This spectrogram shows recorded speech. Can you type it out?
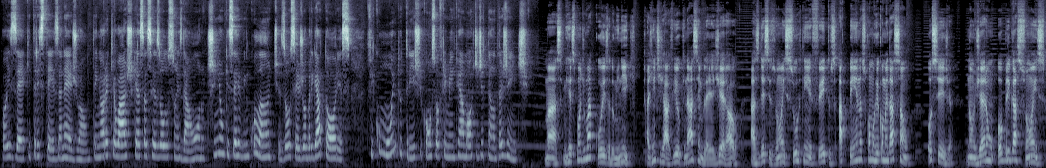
Pois é, que tristeza, né, João? Tem hora que eu acho que essas resoluções da ONU tinham que ser vinculantes, ou seja, obrigatórias. Fico muito triste com o sofrimento e a morte de tanta gente. Mas me responde uma coisa, Dominique. A gente já viu que na Assembleia Geral as decisões surtem efeitos apenas como recomendação ou seja, não geram obrigações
